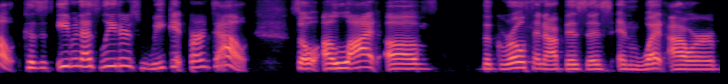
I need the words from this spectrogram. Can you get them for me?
out because even as leaders we get burnt out. So a lot of the growth in our business and what our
